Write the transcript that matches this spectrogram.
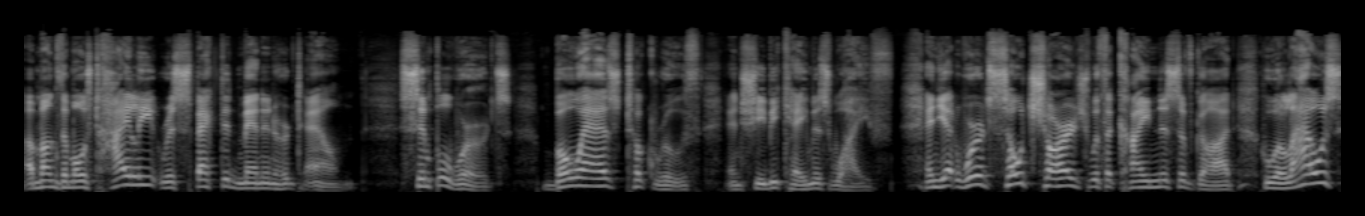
among the most highly respected men in her town. Simple words. Boaz took Ruth, and she became his wife. And yet, words so charged with the kindness of God, who allows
